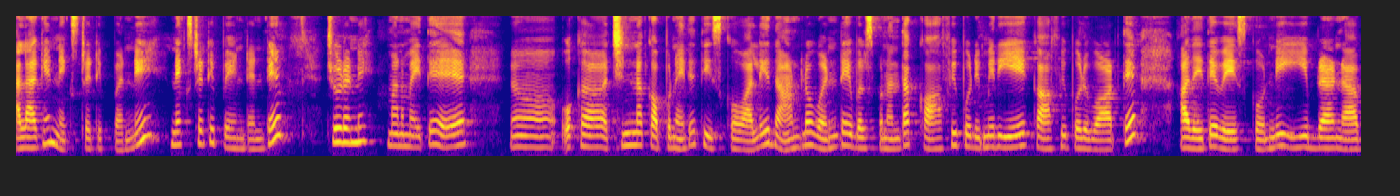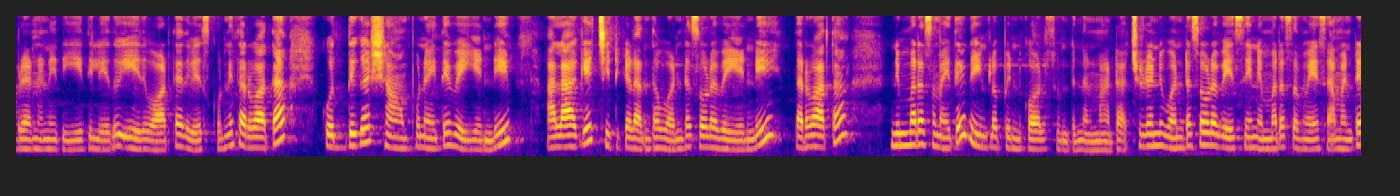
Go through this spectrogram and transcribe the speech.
అలాగే నెక్స్ట్ టిప్ అండి. నెక్స్ట్ టిప్ ఏంటంటే చూడండి మనమైతే ఒక చిన్న కప్పునైతే తీసుకోవాలి. దాంట్లో వన్ టేబుల్ స్పూన్ అంతా కాఫీ పొడి. మీరు ఏ కాఫీ పొడి వాడితే అదైతే వేసుకోండి. ఈ బ్రాండ్ ఆ బ్రాండ్ అనేది ఏది లేదు. ఏది వాడితే అది వేసుకోండి. తర్వాత కొద్దిగా షాంపూని అయితే వేయండి. అలాగే చిటికెడంతా వంట సోడా వేయండి. తర్వాత నిమ్మరసం అయితే దీంట్లో పిండుకోవాల్సి ఉంటుందన్నమాట. చూడండి వంట సోడా వేసి నిమ్మరసం వేసామంటే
